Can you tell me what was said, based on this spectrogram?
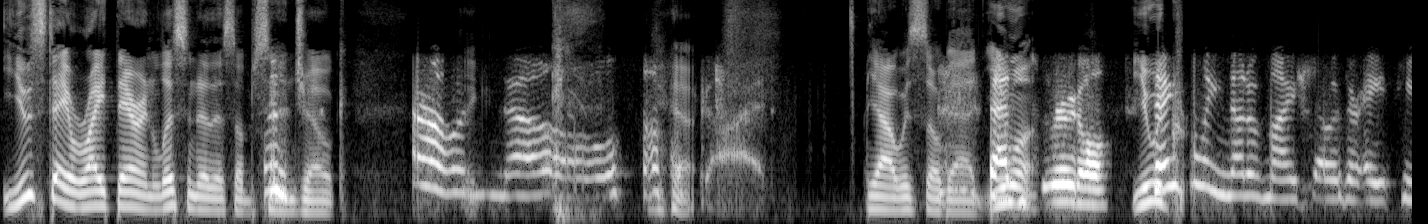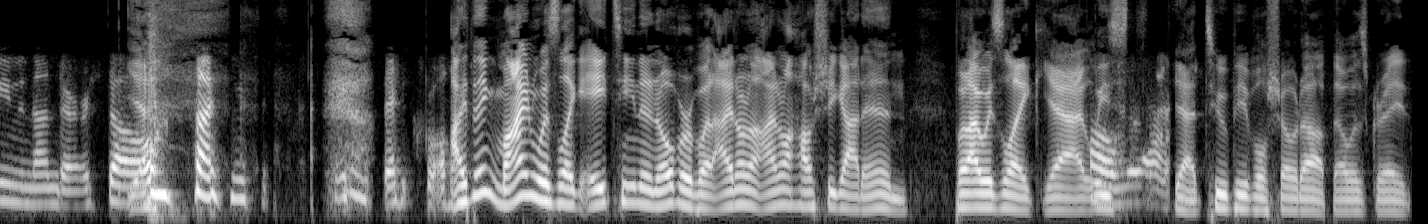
you stay right there and listen to this obscene joke. Oh like, no. Oh Yeah. god. Yeah, it was so bad. That's you, uh, brutal. you would, Thankfully, none of my shows are 18 and under, so Yeah. I'm thankful. I think mine was like 18 and over, but I don't know. I don't know how she got in. But I was like, yeah, at Oh, least, man. yeah, two people showed up. That was great.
